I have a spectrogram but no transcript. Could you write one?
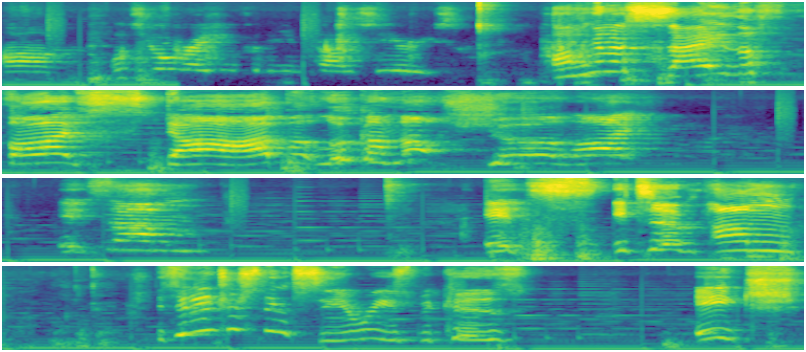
um, what's your rating for the entire series? I'm gonna say the five star, but look, I'm not sure. Like, it's um, it's it's a um, it's an interesting series because each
